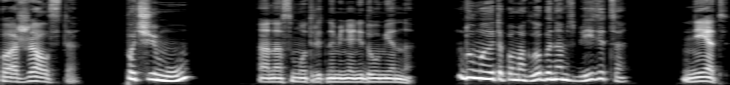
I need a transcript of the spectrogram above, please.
«Пожалуйста!» «Почему?» Она смотрит на меня недоуменно. «Думаю, это помогло бы нам сблизиться». «Нет!»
